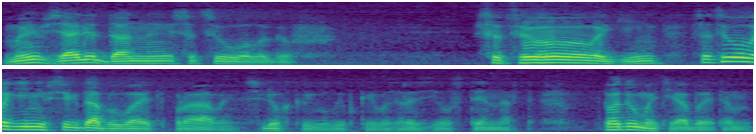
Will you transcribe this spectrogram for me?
«Мы взяли данные социологов». «Социологи? Социологи не всегда бывают правы», — с легкой улыбкой возразил Стэннерд. «Подумайте об этом.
